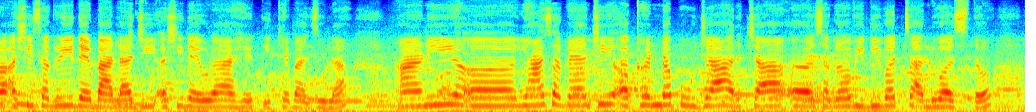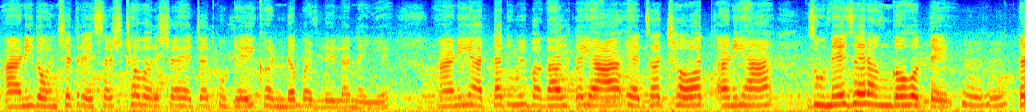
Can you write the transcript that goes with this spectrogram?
अशी सगळी दे बालाजी अशी देवळं आहेत इथे बाजूला. आणि ह्या सगळ्याची अखंड पूजा अर्चा सगळं विधिवत चालू असतं. आणि दोनशे त्रेसष्ट वर्ष ह्याच्यात कुठेही खंड पडलेला नाही आहे आणि आता तुम्ही बघाल तर ह्या ह्याचं छत आणि ह्या जुने जे रंग होते तर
